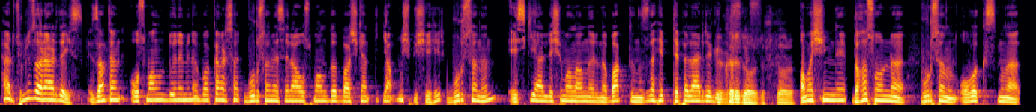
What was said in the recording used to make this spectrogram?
her türlü zarardayız. E zaten Osmanlı dönemine bakarsak Bursa mesela Osmanlı'da başkentlik yapmış bir şehir. Bursa'nın eski yerleşim alanlarına baktığınızda hep tepelerde görürsünüz. Yukarı doğrudur, doğru. Ama şimdi daha sonra Bursa'nın ova kısmına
